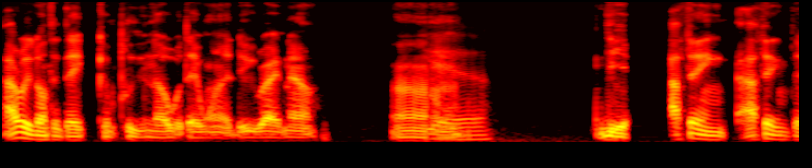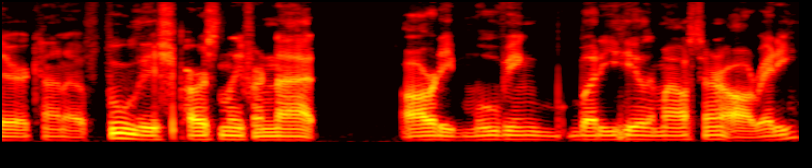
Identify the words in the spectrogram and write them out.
I really don't think they completely know what they want to do right now. Um, yeah, yeah. I think I think they're kind of foolish personally for not already moving Buddy Hield and Miles Turner already.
